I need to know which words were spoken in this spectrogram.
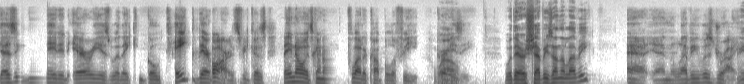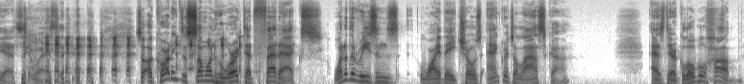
designated areas where they can go take their cars because they know it's going to flood a couple of feet. Wow. Crazy. were there Chevys on the levee? Uh, and the levee was dry. Yes, it was. so, according to someone who worked at FedEx, one of the reasons why they chose Anchorage, Alaska as their global hub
